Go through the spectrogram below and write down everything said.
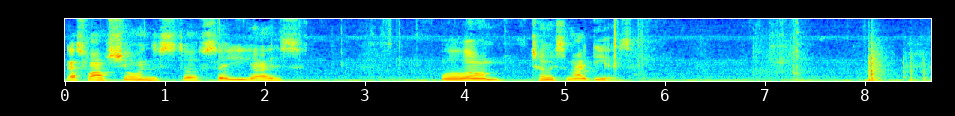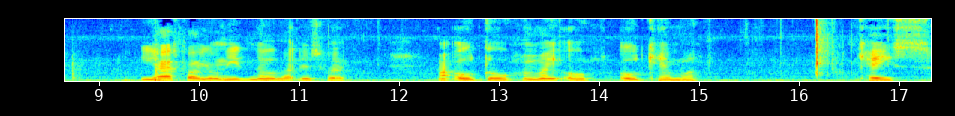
That's why I'm showing this stuff, so you guys will, um, tell me some ideas. You guys probably don't need to know about this, but my old Go on my old old camera case.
